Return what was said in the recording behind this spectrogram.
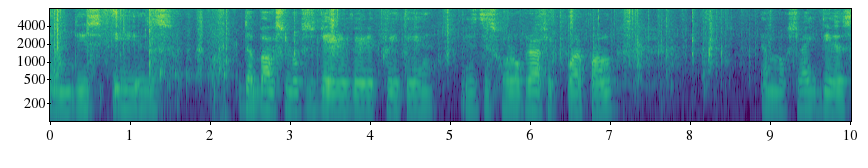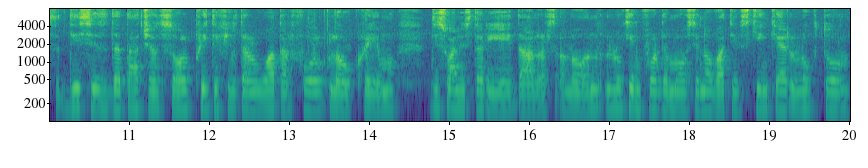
And this is the box looks very very pretty. It's this holographic purple and looks like this. This is the touch in sol pretty filter waterfall glow cream. This one is 38 dollars alone. Looking for the most innovative skincare look to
